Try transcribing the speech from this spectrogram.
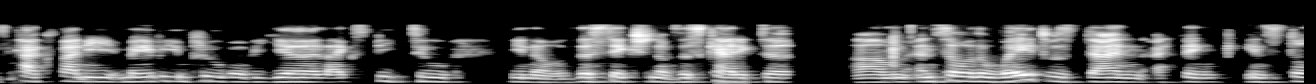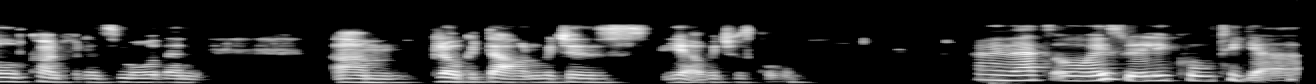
It's cut funny. Maybe improve over here, like speak to, you know, this section of this character. Um, and so the way it was done, I think, instilled confidence more than um, broke it down, which is yeah, which was cool. I mean, that's always really cool to hear.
